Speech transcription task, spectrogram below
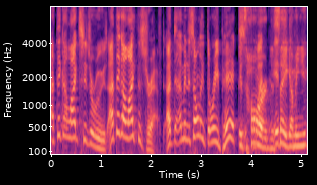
I think I like Cesar Ruiz. I think I like this draft. I, th- I mean, it's only three picks. it's hard to it- say. I mean, you.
